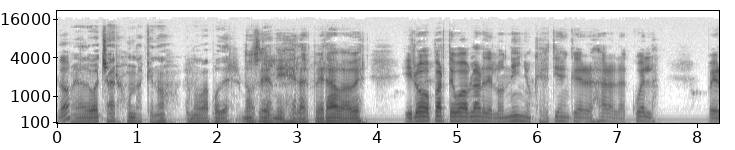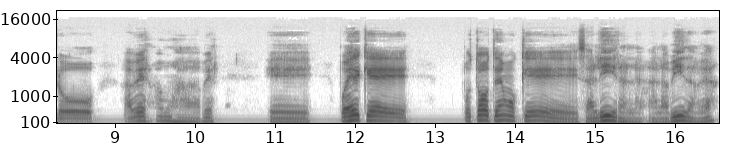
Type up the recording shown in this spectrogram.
¿no? Mañana le voy a echar una que no, que no va a poder. No sé, ni se la esperaba, a ver. Y luego aparte voy a hablar de los niños que se tienen que dejar a la escuela. Pero, a ver, vamos a ver. Eh, puede que, pues todos tenemos que salir a la, a la vida, ¿verdad?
